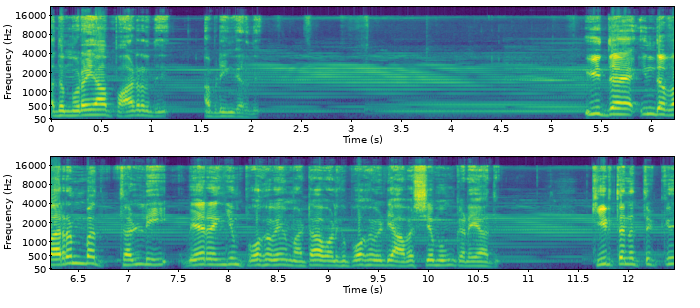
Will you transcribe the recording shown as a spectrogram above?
அதை முறையாக பாடுறது அப்படிங்கிறது. இத இந்த வரம்பை தள்ளி வேற எங்கேயும் போகவே மாட்டா அவளுக்கு போக வேண்டிய அவசியமும் கிடையாது. கீர்த்தனத்துக்கு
